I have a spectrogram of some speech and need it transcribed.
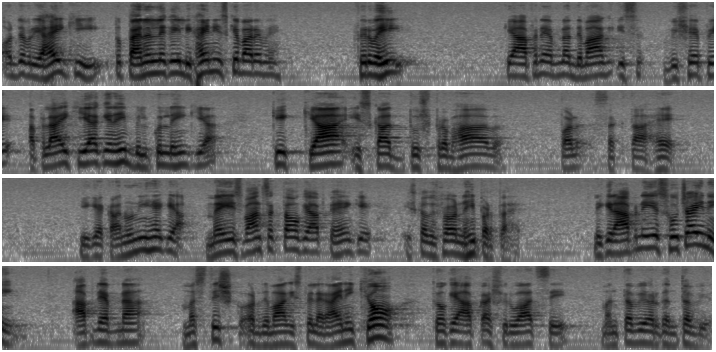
और जब रिहाई की तो पैनल ने कहीं लिखा ही नहीं इसके बारे में। फिर वही कि आपने अपना दिमाग इस विषय पे अप्लाई किया कि नहीं? बिल्कुल नहीं किया कि क्या इसका दुष्प्रभाव पड़ सकता है। ये क्या कानूनी है कि मैं ये मान सकता हूँ कि आप कहें कि इसका दुष्प्रभाव नहीं पड़ता है। लेकिन आपने ये सोचा ही नहीं। आपने अपना मस्तिष्क और दिमाग इस पर लगाया नहीं। क्यों? क्योंकि आपका शुरुआत से मंतव्य और गंतव्य।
